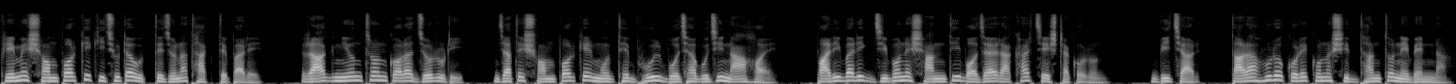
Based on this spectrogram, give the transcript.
প্রেমের সম্পর্কে কিছুটা উত্তেজনা থাকতে পারে। রাগ নিয়ন্ত্রণ করা জরুরি, যাতে সম্পর্কের মধ্যে ভুল বোঝাবুঝি না হয়। পারিবারিক জীবনে শান্তি বজায় রাখার চেষ্টা করুন। বিচার, তাড়াহুড়ো করে কোনো সিদ্ধান্ত নেবেন না।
